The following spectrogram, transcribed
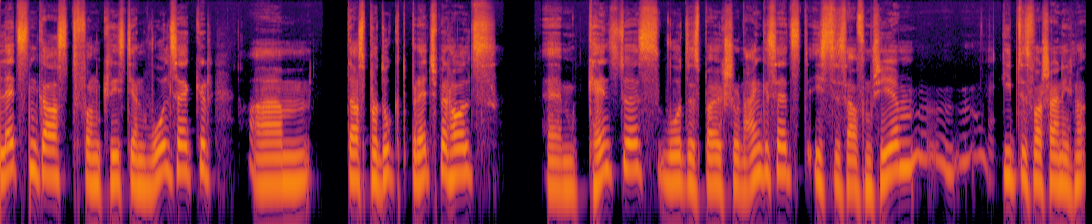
Letzten Gast von Christian Wohlsecker. Ähm, das Produkt Brettsperrholz, ähm, kennst du es? Wurde es bei euch schon eingesetzt? Ist es auf dem Schirm? Gibt es wahrscheinlich noch,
